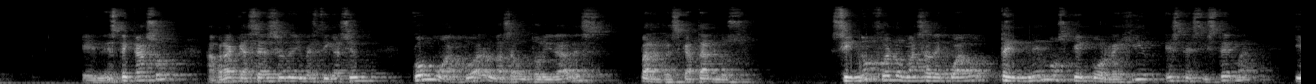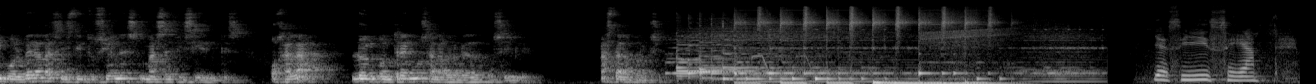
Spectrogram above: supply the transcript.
En este caso, habrá que hacerse una investigación cómo actuaron las autoridades para rescatarlos. Si no fue lo más adecuado, tenemos que corregir este sistema y volver a las instituciones más eficientes. Ojalá lo encontremos a la brevedad posible. Hasta la próxima. Y así sea.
